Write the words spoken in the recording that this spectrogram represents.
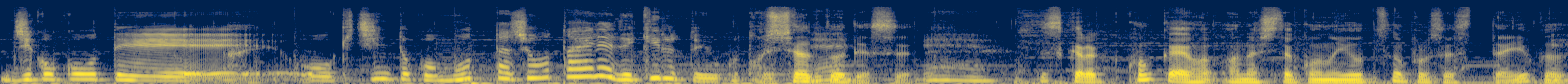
自己肯定をきちんとこう持った状態でできるということですね。です。えー、ですから今回お話したこの4つのプロセスってよく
